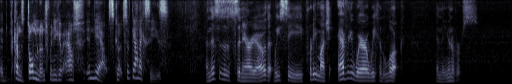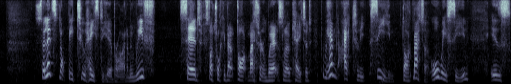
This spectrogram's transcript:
It becomes dominant when you go out in the outskirts of galaxies. And this is a scenario that we see pretty much everywhere we can look in the universe. So let's not be too hasty here, Brian. I mean, we've said, start talking about dark matter and where it's located, but we haven't actually seen dark matter. All we've seen is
